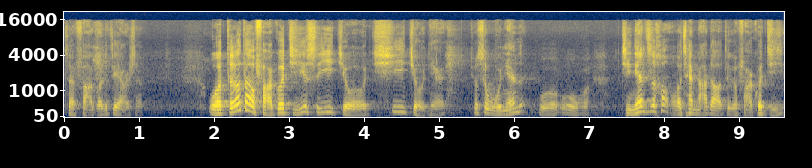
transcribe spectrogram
在法国的第二生。我得到法国籍是一九七九年，就是五年，我我几年之后我才拿到这个法国籍，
